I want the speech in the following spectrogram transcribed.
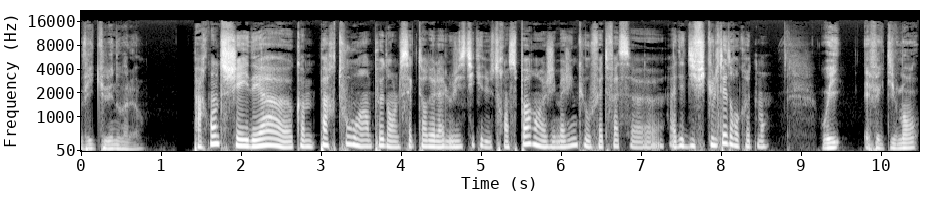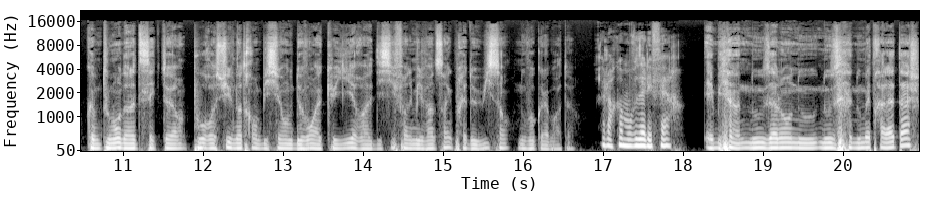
véhiculer nos valeurs. Par contre, chez IDEA, euh, comme partout, hein, un peu dans le secteur de la logistique et du transport, euh, j'imagine que vous faites face euh, à des difficultés de recrutement. Oui, effectivement, comme tout le monde dans notre secteur, pour suivre notre ambition, nous devons accueillir d'ici fin 2025 près de 800 nouveaux collaborateurs. Alors comment vous allez faire? Eh bien, nous allons nous, nous, nous, mettre à la tâche.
